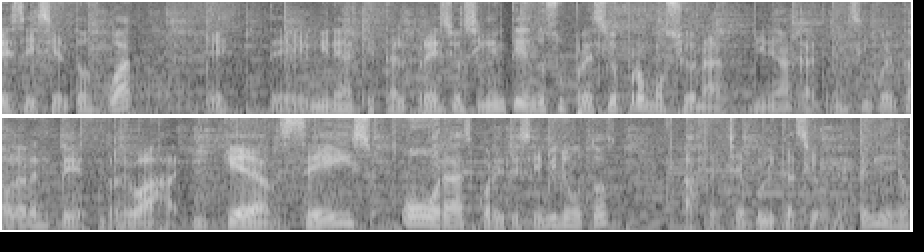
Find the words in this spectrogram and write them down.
de 600 watts. Este, miren, aquí está el precio. Siguen teniendo su precio promocional. Miren acá, tienen 50 dólares de rebaja. Y quedan 6 horas 46 minutos a fecha de publicación de este video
